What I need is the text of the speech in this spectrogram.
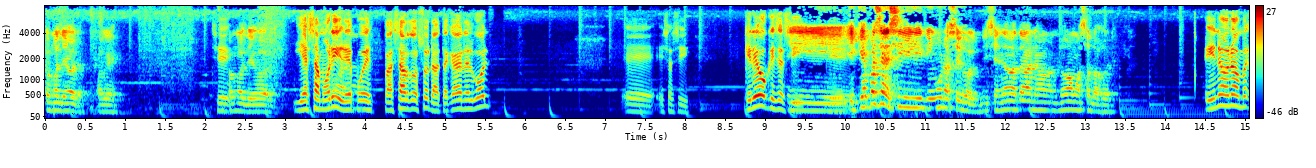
Con gol de oro, ok. Sí. Con gol de oro. Y es a morir, Ah. eh, puedes pasar dos horas hasta que hagan el gol. Eh, es así. Creo que es así. ¿Y, Eh, ¿Y qué pasa si ninguno hace gol? Dicen, no, ta, no, no vamos a hacer los goles. Y no, no, me-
